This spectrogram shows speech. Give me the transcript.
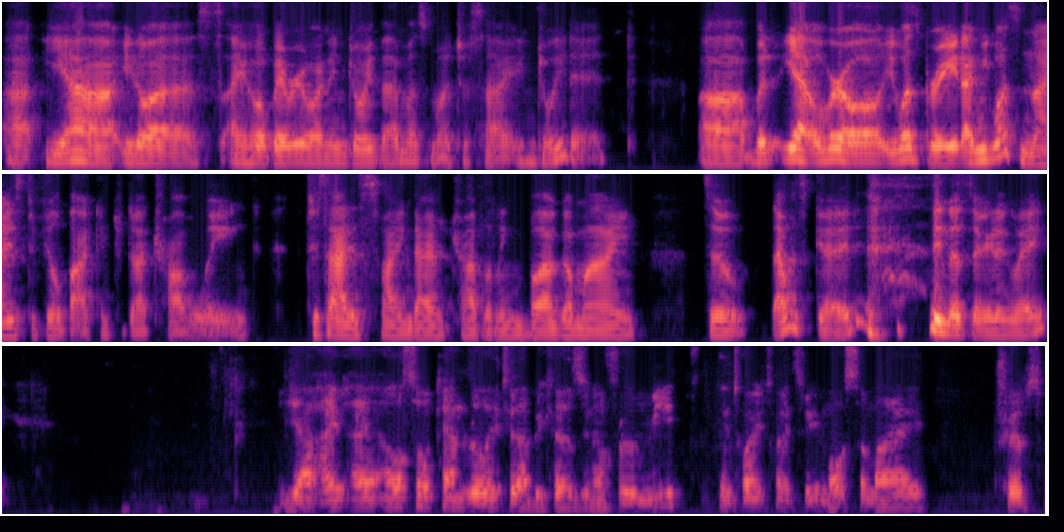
Uh, yeah it was i hope everyone enjoyed them as much as i enjoyed it. Uh, but yeah overall it was great and it was nice to feel back into that traveling to satisfying that traveling bug of mine. So that was good in a certain way. Yeah, I, I also can relate to that because, you know, for me in 2023, most of my trips,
